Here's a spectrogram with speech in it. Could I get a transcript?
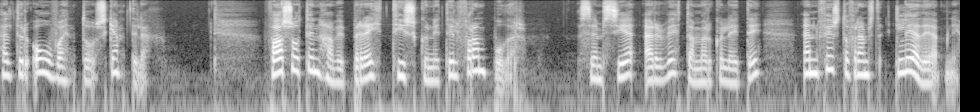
heldur óvænt og skemmtileg. Farsóttin hafi breytt tískunni til frambúðar, sem sé erfitt að mörguleiti en fyrst og fremst gleðiefni.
